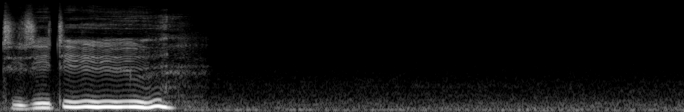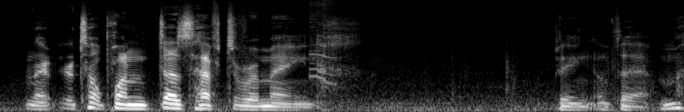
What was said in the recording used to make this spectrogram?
Do do do. No, the top one does have to remain being of them.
